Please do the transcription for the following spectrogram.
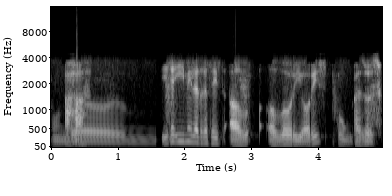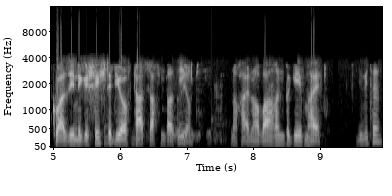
Und ähm, Ihre E-Mail-Adresse ist al- alorioris. Also es ist quasi eine Geschichte, die auf Tatsachen basiert. Nach einer wahren Begebenheit. Wie bitte?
